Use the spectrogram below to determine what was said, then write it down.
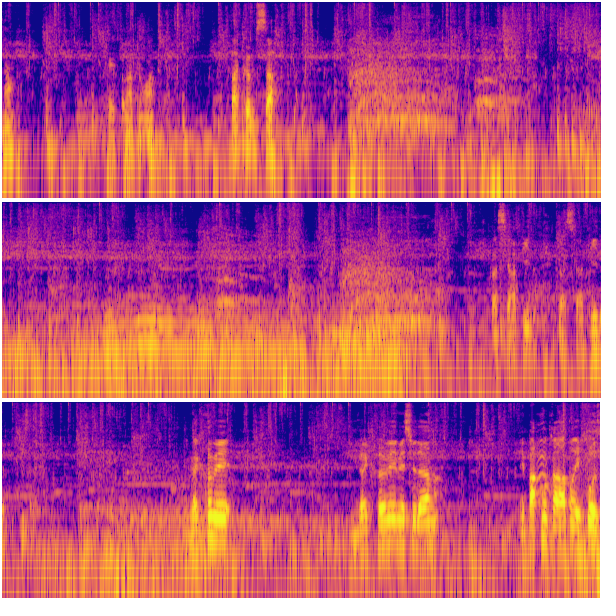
Non. pas maintenant, hein. Pas comme ça. Assez rapide. Il va crever. Il va crever, messieurs, dames. Et par contre, alors attendez, pause.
